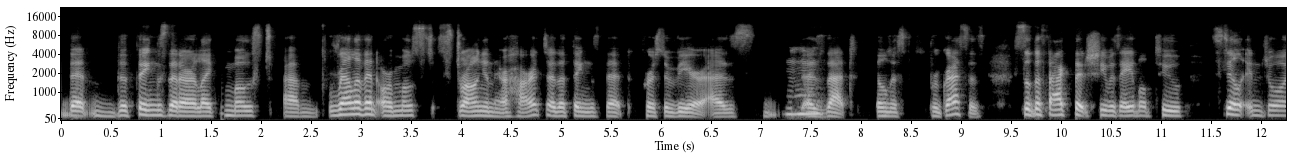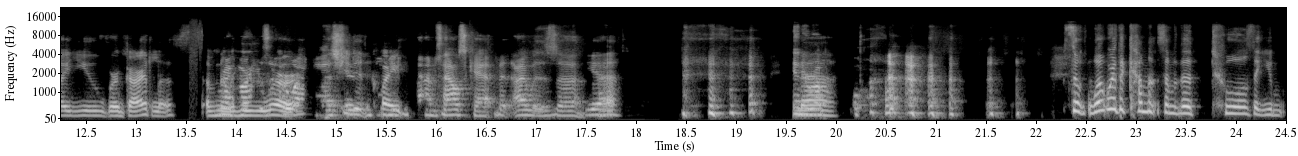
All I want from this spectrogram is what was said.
that the things that are like most um, relevant or most strong in their hearts are the things that persevere as mm-hmm. as that illness progresses. So the fact that she was able to still enjoy you regardless of knowing regardless who you were. Who she didn't quite Adam's house cat, but I was uh yeah. yeah. so what were the some of the tools that you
